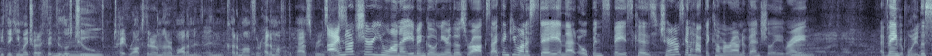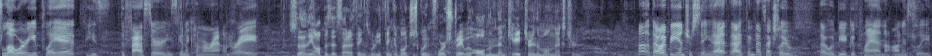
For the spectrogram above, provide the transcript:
You think he might try to fit through those two tight rocks that are on their bottom and, and cut him off or head him off at the pass, for instance? I'm not sure you want to even go near those rocks. I think you want to stay in that open space because Chiraneau's going to have to come around eventually, right? I a think the slower you play it, he's the faster he's going to come around, right? So on the opposite side of things, what do you think about just going four straight with all of them, then K turning them all next turn? Oh, that would be interesting. That I think that's actually that would be a good plan. Honestly,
